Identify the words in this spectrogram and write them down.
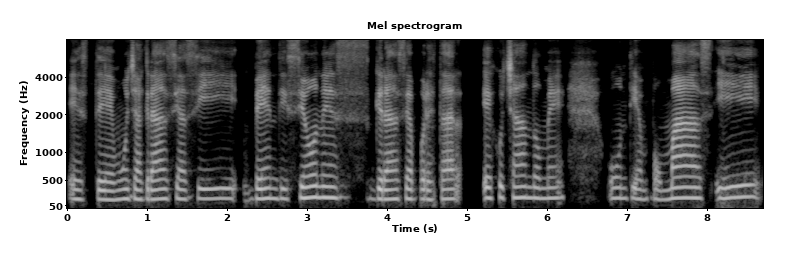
Este, muchas gracias y bendiciones. Gracias por estar escuchándome un tiempo más y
